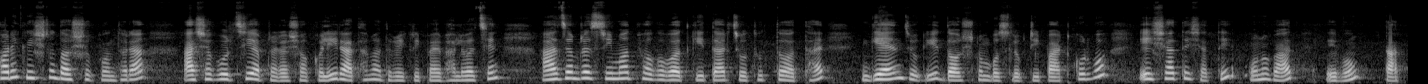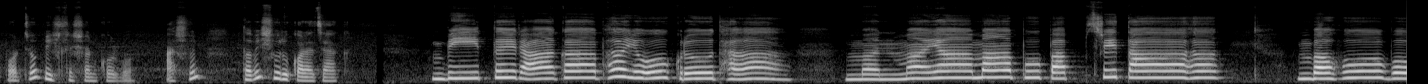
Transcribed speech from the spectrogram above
হরে কৃষ্ণ দর্শক বন্ধুরা, আশা করছি আপনারা সকলেই রাধা মাধবের কৃপায় ভালো আছেন। আজ আমরা শ্রীমদ্ ভগবদ গীতার চতুর্থ অধ্যায়, জ্ঞান যোগের দশ নম্বর শ্লোকটি পাঠ করব। এর সাথে সাথে অনুবাদ এবং তাৎপর্য বিশ্লেষণ করব। আসুন, তবে শুরু করা যাক। বিতরাগাভयो ক্রোধা, মন্ময়া মাপুপাশ্রিতাः बहवो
